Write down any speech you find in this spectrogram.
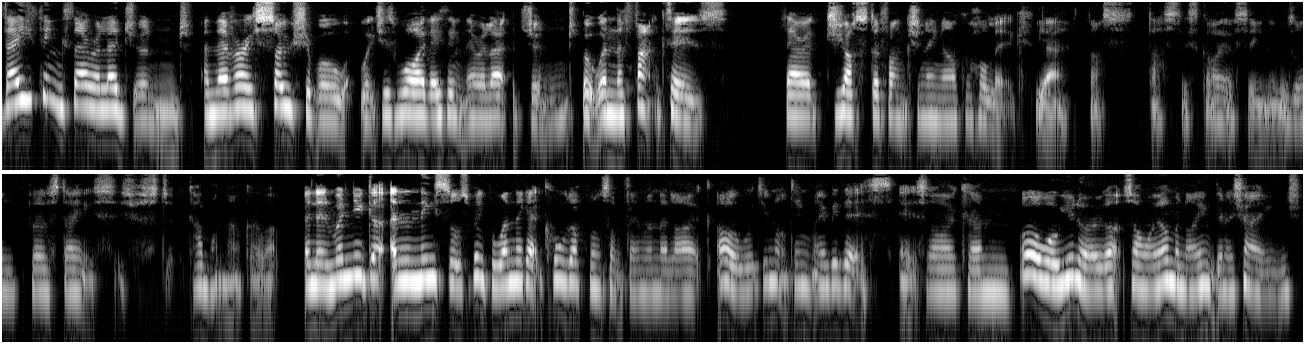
they think they're a legend and they're very sociable, which is why they think they're a legend. But when the fact is, they're just a functioning alcoholic. Yeah, that's that's this guy I've seen that was on first dates. It's just come on now, grow up. And then when you get, and then these sorts of people, when they get called up on something, when they're like, "Oh, would you not think maybe this?" It's like, um, "Oh, well, you know, that's how I am, and I ain't gonna change."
